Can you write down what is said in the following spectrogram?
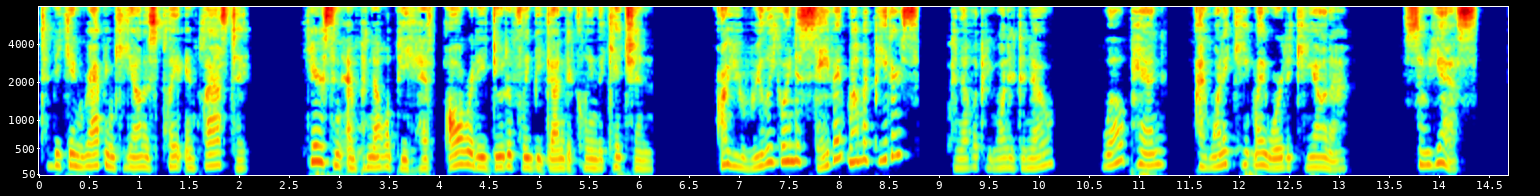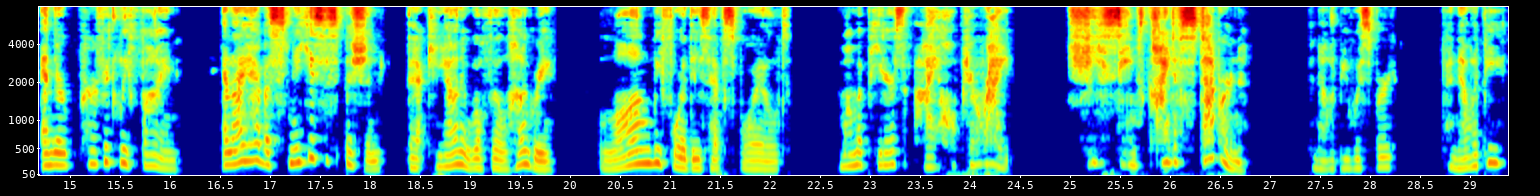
to begin wrapping Kiana's plate in plastic, Pearson and Penelope had already dutifully begun to clean the kitchen. Are you really going to save it, Mama Peters? Penelope wanted to know. Well, Pen, I want to keep my word to Kiana. So yes, and they're perfectly fine. And I have a sneaky suspicion that Kiana will feel hungry long before these have spoiled. Mama Peters, I hope you're right. She seems kind of stubborn, Penelope whispered. Penelope,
